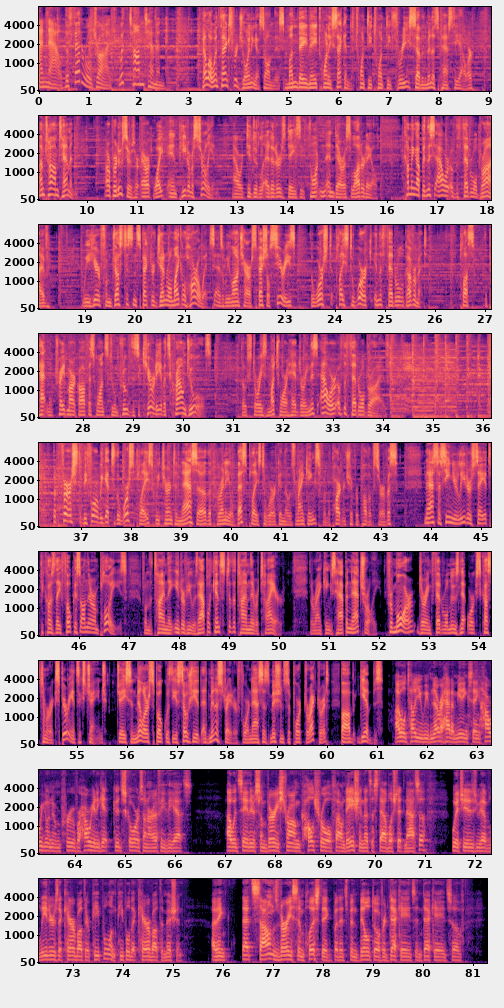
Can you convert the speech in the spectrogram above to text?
And now, the Federal Drive with Tom Temin. Hello, and thanks for joining us on this Monday, May 22nd, 2023, seven minutes past the hour. I'm Tom Temin. Our producers are Eric White and Peter Musurlian. Our digital editors, Daisy Thornton and Darius Lauderdale. Coming up in this hour of the Federal Drive, we hear from Justice Inspector General Michael Horowitz as we launch our special series, The Worst Place to Work in the Federal Government. Plus, the Patent and Trademark Office wants to improve the security of its crown jewels. Those stories much more ahead during this hour of the Federal Drive. But first, before we get to the worst place, we turn to NASA, the perennial best place to work in those rankings from the Partnership for Public Service. NASA senior leaders say it's because they focus on their employees, from the time they interview as applicants to the time they retire. The rankings happen naturally. For more, during Federal News Network's Customer Experience Exchange, Jason Miller spoke with the Associate Administrator for NASA's Mission Support Directorate, Bob Gibbs. I will tell you, we've never had a meeting saying, how are we going to improve or how are we going to get good scores on our FEVS? I would say there's some very strong cultural foundation that's established at NASA, which is you have leaders that care about their people and people that care about the mission. I think that sounds very simplistic, but it's been built over decades and decades of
